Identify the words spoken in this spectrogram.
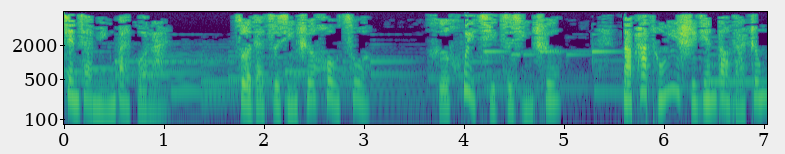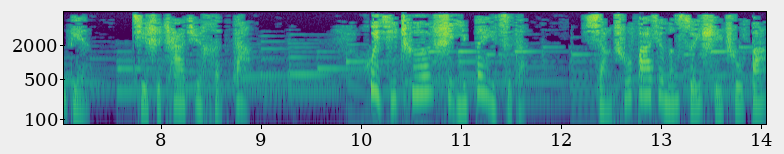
现在明白过来，坐在自行车后座和会骑自行车，哪怕同一时间到达终点，其实差距很大。会骑车是一辈子的，想出发就能随时出发，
